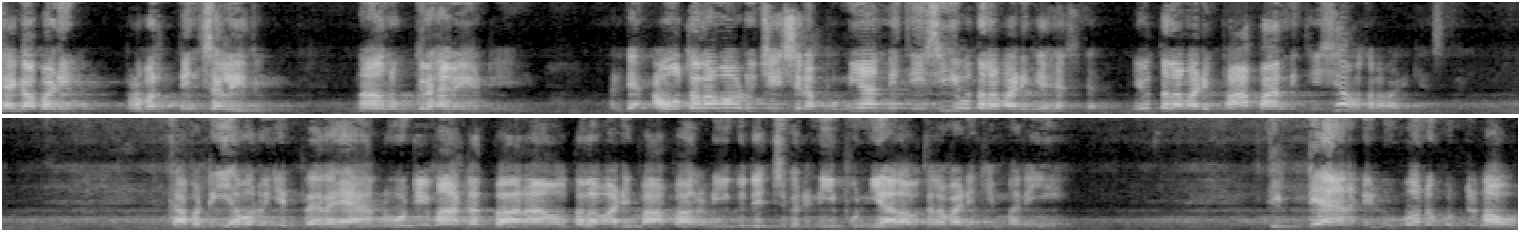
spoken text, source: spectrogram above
తెగబడి ప్రవర్తించలేదు. నా అనుగ్రహం ఏంటి అంటే అవతలవాడు చేసిన పుణ్యాన్ని తీసి యువతలవాడికి వేస్తాడు యువతలవాడి పాపాన్ని తీసి అవతలవాడికి వేస్తాడు కాబట్టి ఎవరు చెప్పారయా నోటి మాట ద్వారా అవతలవాడి పాపాలు నీకు తెచ్చుకుని నీ పుణ్యాలు అవతలవాడికి ఇమ్మని తిట్టానని నువ్వు అనుకుంటున్నావు.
